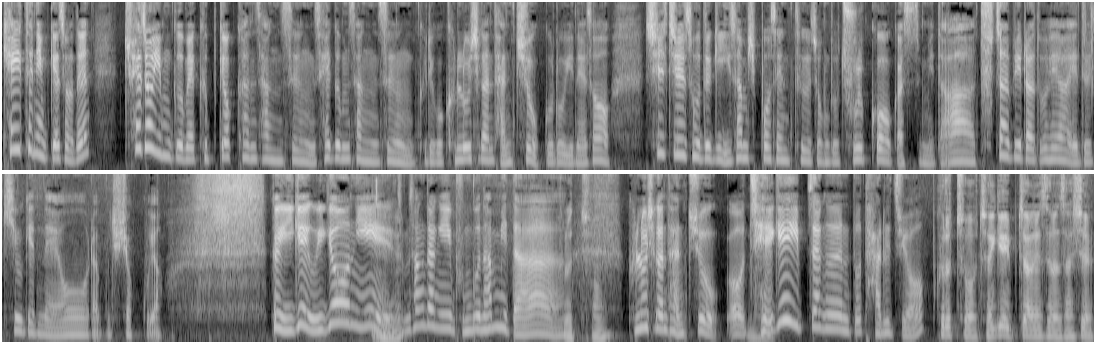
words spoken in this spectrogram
케이트님께서는 최저임금의 급격한 상승, 세금 상승 그리고 근로시간 단축으로 인해서 실질 소득이 20, 30% 정도 줄 것 같습니다. 아, 투잡이라도 해야 애들 키우겠네요라고 주셨고요. 그러니까 이게 의견이 네. 좀 상당히 분분합니다. 그렇죠. 근로시간 단축, 어, 재계 입장은 또 다르죠. 그렇죠. 재계 입장에서는 사실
